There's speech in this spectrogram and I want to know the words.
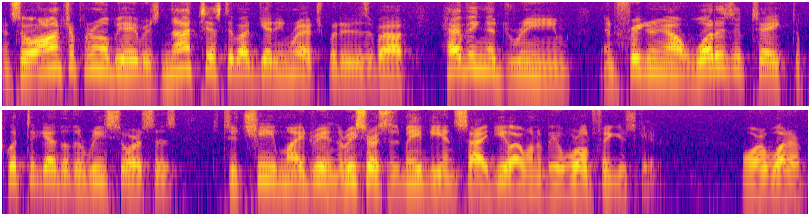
And so entrepreneurial behavior is not just about getting rich, but it is about having a dream and figuring out what does it take to put together the resources to achieve my dream. The resources may be inside you. I want to be a world figure skater or whatever.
